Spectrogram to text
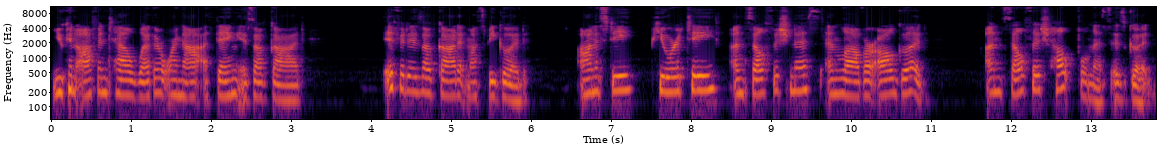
You can often tell whether or not a thing is of God. If it is of God, it must be good. Honesty, purity, unselfishness, and love are all good. Unselfish helpfulness is good.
